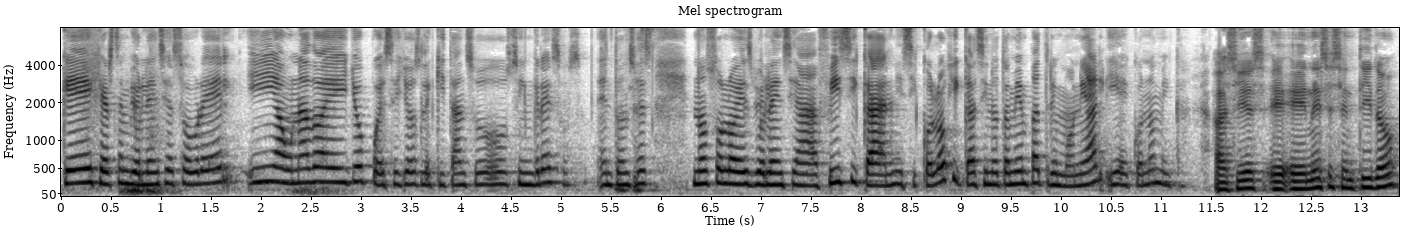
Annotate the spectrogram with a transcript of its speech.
que ejercen violencia sobre él y aunado a ello, pues ellos le quitan sus ingresos. Entonces, no solo es violencia física ni psicológica, sino también patrimonial y económica. Así es, e, en ese sentido,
